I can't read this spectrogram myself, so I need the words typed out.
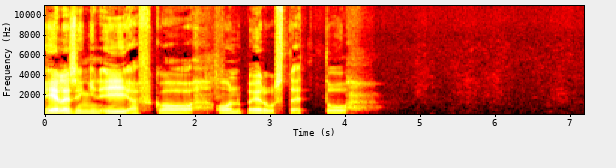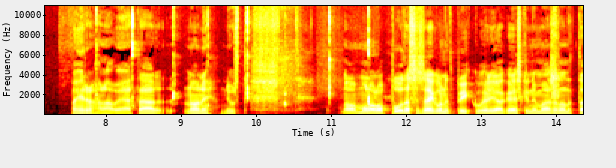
Helsingin IFK on perustettu. Perhana vielä. Tää, no niin, just. No, mulla loppuu tässä sekunnit pikkuhiljaa kesken, niin mä sanon, että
